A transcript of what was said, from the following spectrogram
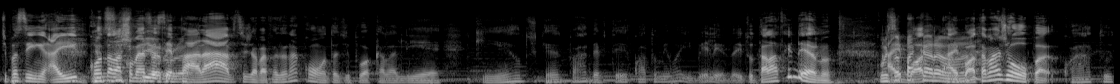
tipo assim, aí quando ela começa a né? separar, você já vai fazendo a conta. Tipo, aquela ali é 500, 500, ah, deve ter 4 mil aí, beleza. E tu tá lá atendendo. Coisa aí pra bota, caramba, Aí né? bota mais roupa. 4,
